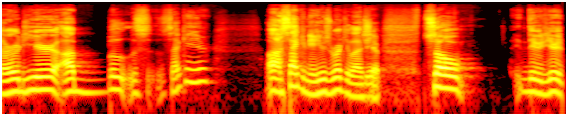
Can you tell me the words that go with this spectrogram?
third year, I bel second year, uh, second year. He was rookie last year. So, dude, you're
